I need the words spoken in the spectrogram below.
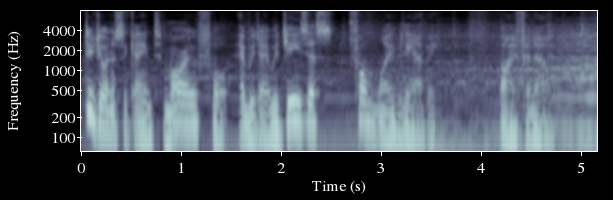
Do join us again tomorrow for Everyday with Jesus from Waverley Abbey. Bye for now.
